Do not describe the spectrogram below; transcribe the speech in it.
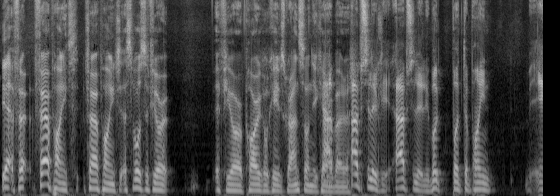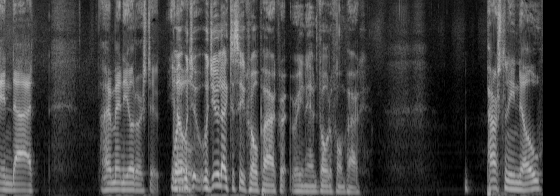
Yeah, fair, fair point. Fair point. I suppose if you're if you're Pádraig O'Keefe's grandson, you care Ab- about it. Absolutely, absolutely. But but the point in that, how many others do? You well, know, would you would you like to see Croke Park re- renamed Vodafone Park? personally no.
